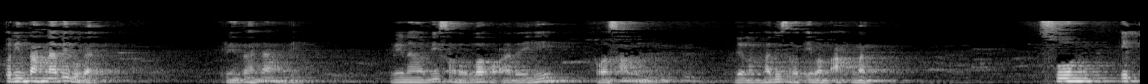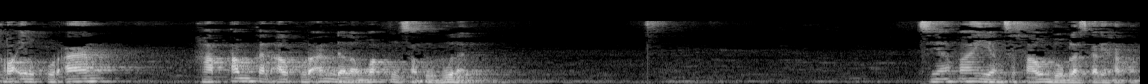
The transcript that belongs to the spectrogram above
Perintah Nabi bukan? Perintah Nabi Perintah Nabi Sallallahu Alaihi Wasallam Dalam hadis surat Imam Ahmad Sum ikra'il Quran Hatamkan Al-Quran dalam waktu satu bulan Siapa yang setahun 12 kali khatam?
